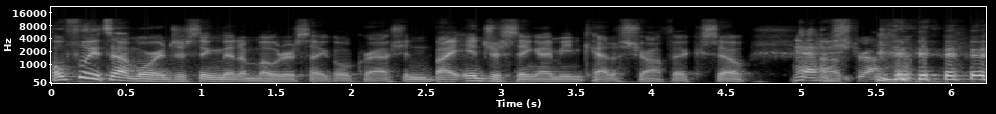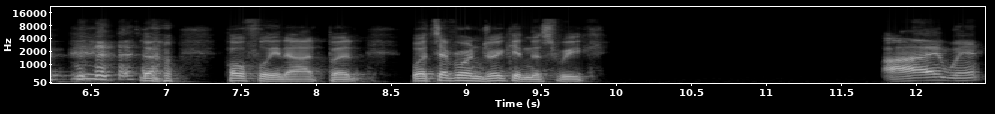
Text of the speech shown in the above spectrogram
hopefully it's not more interesting than a motorcycle crash. And by interesting, I mean catastrophic. So um, catastrophic. Um, no, hopefully not. But what's everyone drinking this week? I went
